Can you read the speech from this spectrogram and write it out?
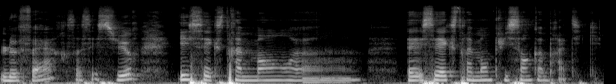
le faire, ça c'est sûr, et c'est extrêmement c'est extrêmement puissant comme pratique.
